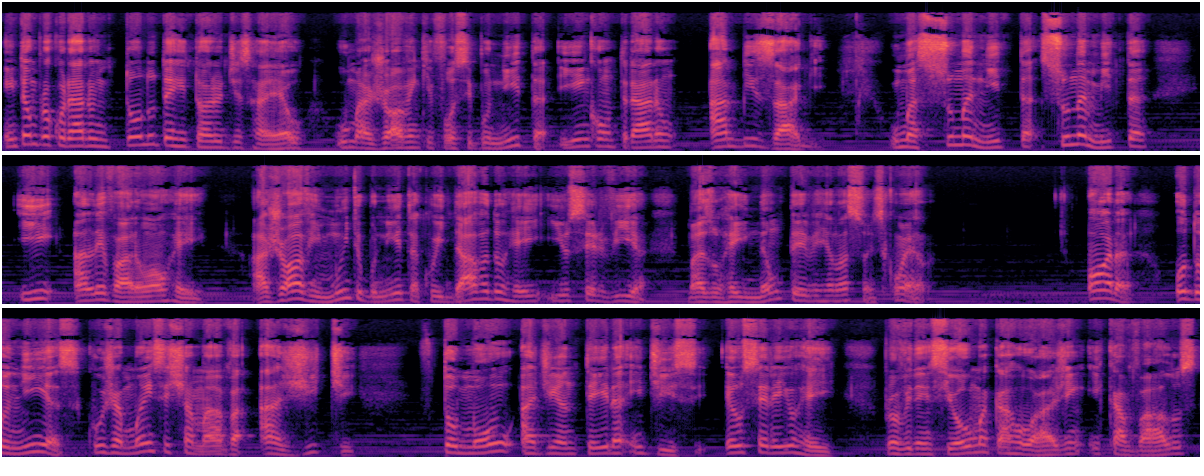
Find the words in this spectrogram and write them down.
Então procuraram em todo o território de Israel uma jovem que fosse bonita e encontraram Abizag, uma sumanita, sunamita, e a levaram ao rei. A jovem, muito bonita, cuidava do rei e o servia, mas o rei não teve relações com ela. Ora, Odonias, cuja mãe se chamava Agite, tomou a dianteira e disse: Eu serei o rei. Providenciou uma carruagem e cavalos,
